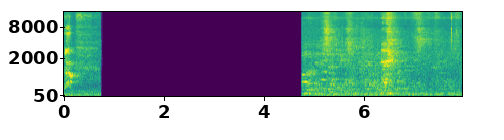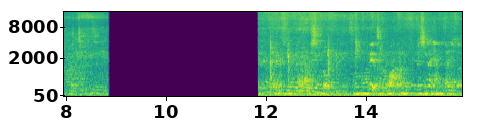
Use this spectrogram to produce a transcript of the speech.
で、そのまあ、吉永にあったり。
